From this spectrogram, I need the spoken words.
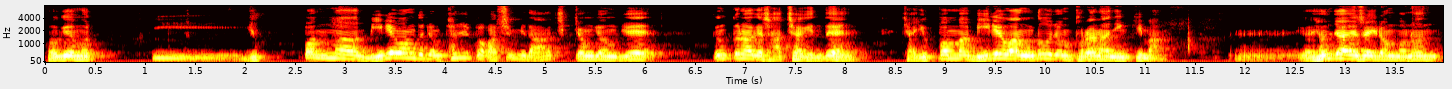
거기에 뭐, 이 6번마 미래왕도 좀 팔릴 것 같습니다. 직전경주에 끈끈하게 사착인데, 자, 6번마 미래왕도 좀 불안한 인기마. 에, 현장에서 이런 거는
